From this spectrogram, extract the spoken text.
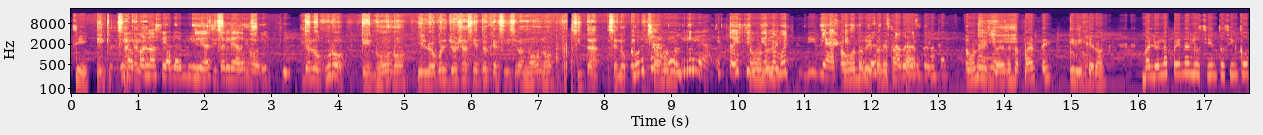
sí. Sí, que No saca la- conocía la envidia Sí, sí, hasta sí, el día de sí, hoy. sí. Te lo juro que no, no. Y luego el Josh haciendo ejercicio, no, no. Racita, se lo perdí. Mucha mundo- envidia. Estoy sintiendo mucha envidia. todo el mundo ¿Qué gritó en esa parte. Todo el mundo gritó en esa parte y dijeron, valió la pena los 105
